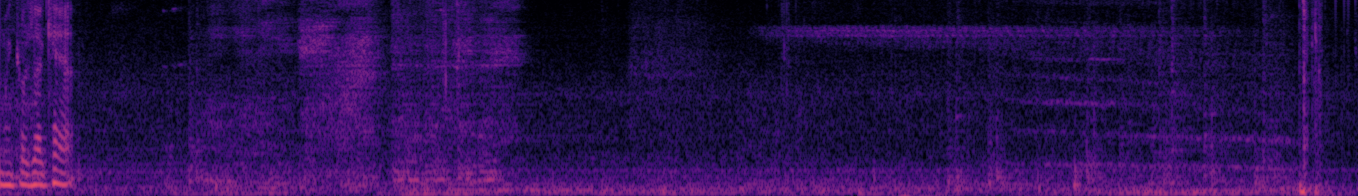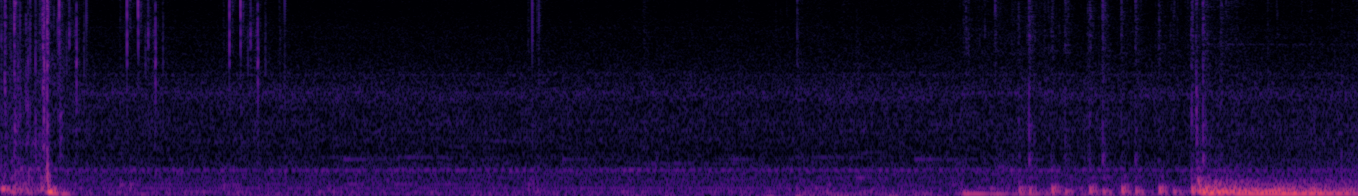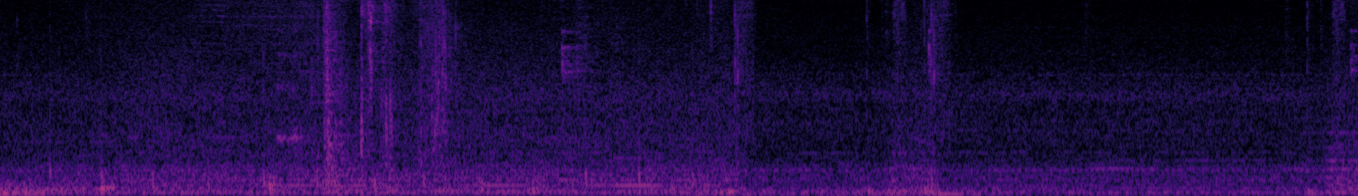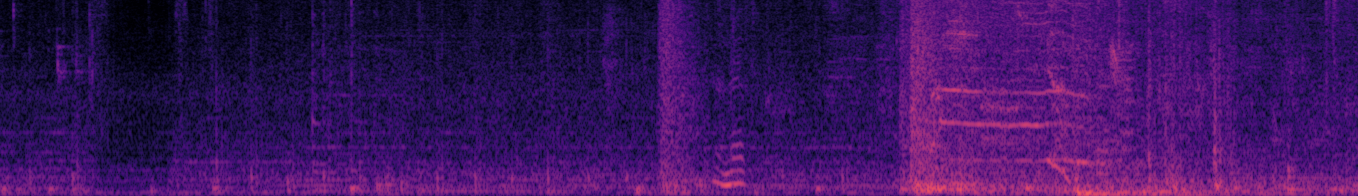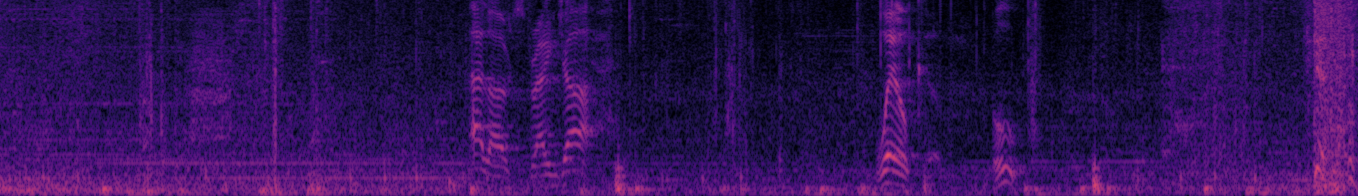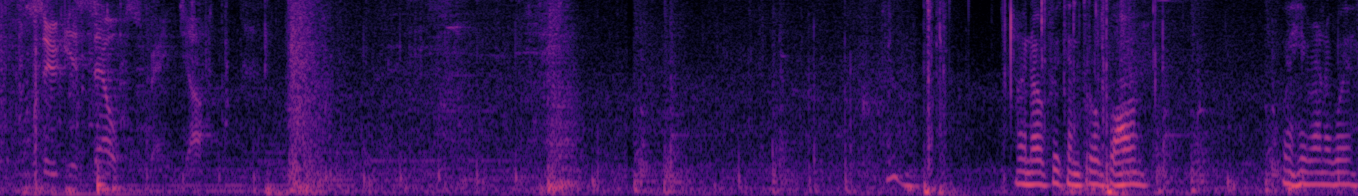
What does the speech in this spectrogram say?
My gosh, I can't. I don't know if- Hello, stranger. Welcome. Ooh. Suit yourself, stranger. I don't know if we can throw bomb when he ran away.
